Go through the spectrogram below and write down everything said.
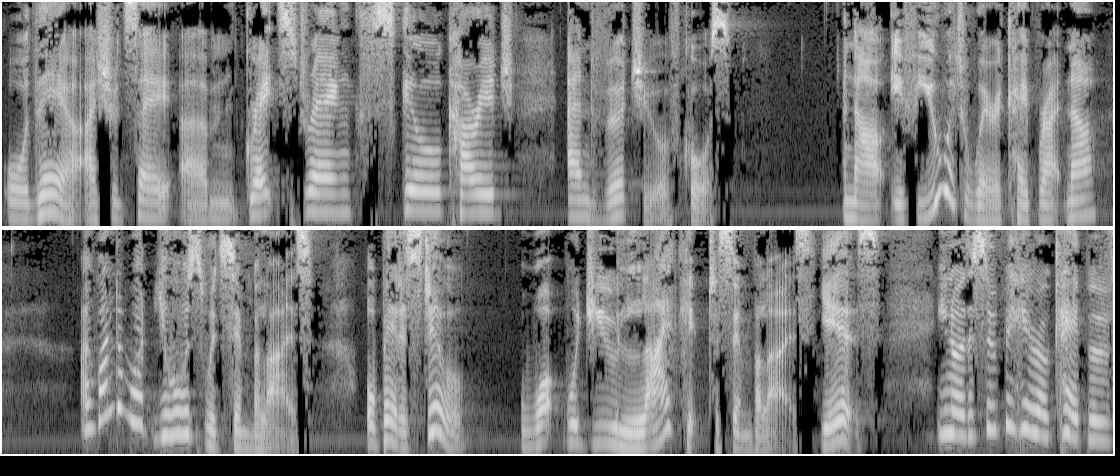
or there, I should say, um, great strength, skill, courage, and virtue, of course. Now, if you were to wear a cape right now, I wonder what yours would symbolize. Or better still, what would you like it to symbolize? Yes. You know, the superhero cape of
